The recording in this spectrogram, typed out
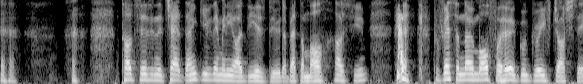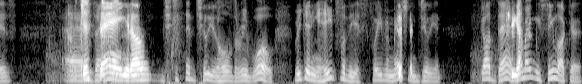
Todd says in the chat, don't give them any ideas, dude, about the mole, I assume. Professor No Mole for her, good grief, Josh says. And just saying, you know. Jillian Hall's a rib. Whoa, we're getting heat for this, for even mentioning Jillian. God damn, got, that make me seem like a.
